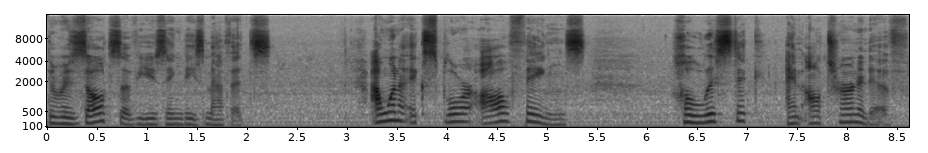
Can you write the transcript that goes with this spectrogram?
the results of using these methods. I want to explore all things holistic and alternative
